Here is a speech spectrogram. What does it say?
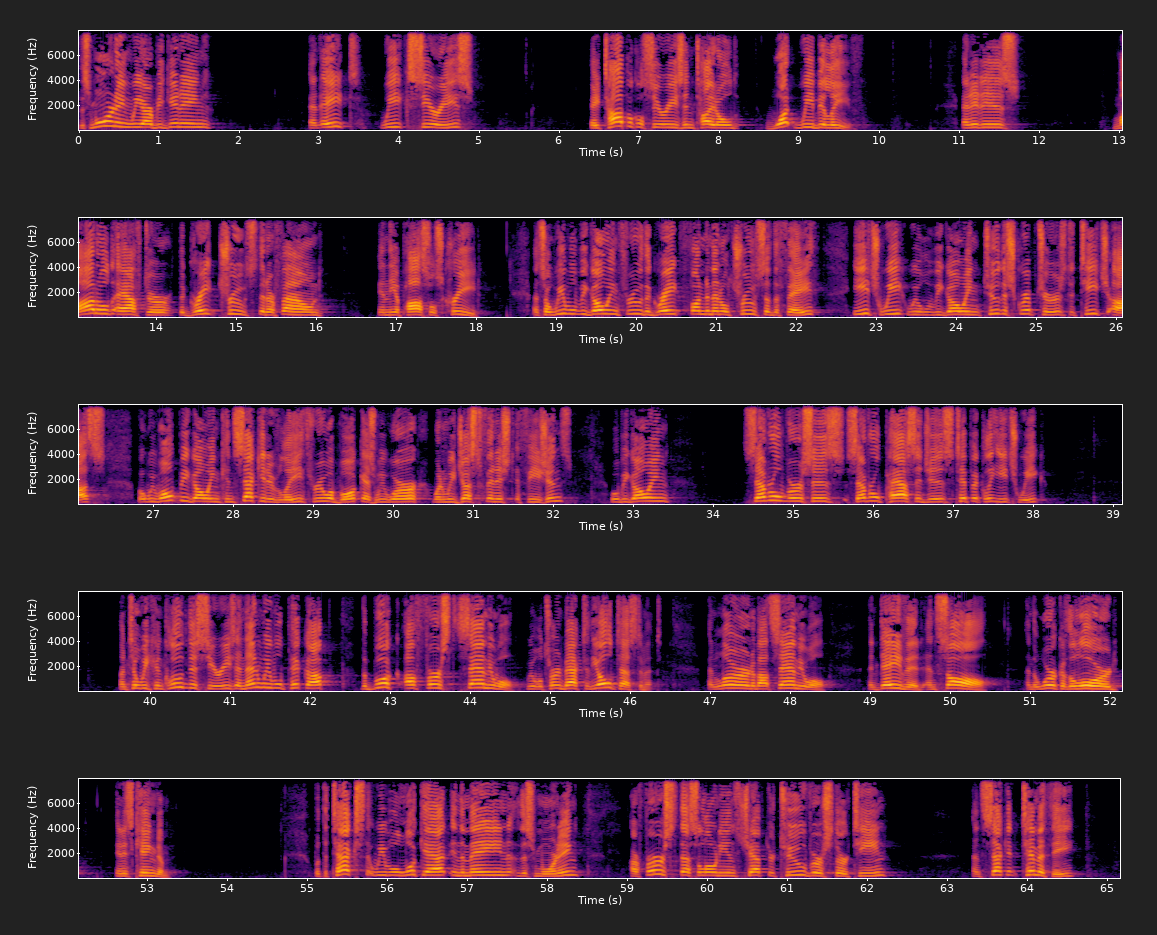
This morning we are beginning an eight week series, a topical series entitled What We Believe. And it is modeled after the great truths that are found in the Apostles' Creed. And so we will be going through the great fundamental truths of the faith. Each week we will be going to the scriptures to teach us, but we won't be going consecutively through a book as we were when we just finished Ephesians. We'll be going several verses, several passages typically each week until we conclude this series, and then we will pick up the book of 1 Samuel. We will turn back to the Old Testament and learn about Samuel and David and Saul and the work of the Lord in his kingdom. But the text that we will look at in the main this morning are 1 Thessalonians chapter 2 verse 13 and 2 Timothy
